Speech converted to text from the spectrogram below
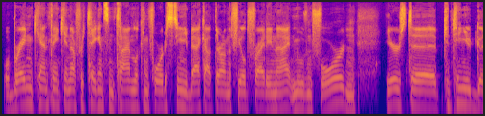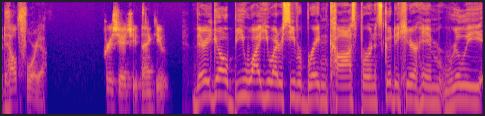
Well, Braden, can't thank you enough for taking some time. Looking forward to seeing you back out there on the field Friday night and moving forward. And here's to continued good health for you. Appreciate you. Thank you. There you go, BYU wide receiver Braden Cosper, and It's good to hear him really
